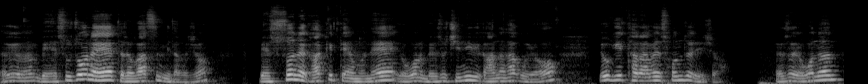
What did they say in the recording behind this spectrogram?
여기는 매수 존에 들어갔습니다. 그죠? 매수선에 갔기 때문에 요거는 매수 진입이 가능하고요. 여기 이탈하면 손절이죠. 그래서 요거는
